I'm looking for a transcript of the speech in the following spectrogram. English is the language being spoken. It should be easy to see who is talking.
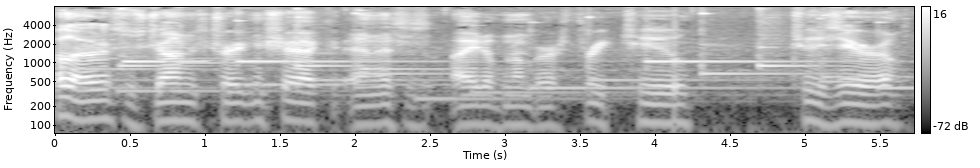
Speaker 1: Hello, this is John's Trading Shack, and this is item number 3220.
